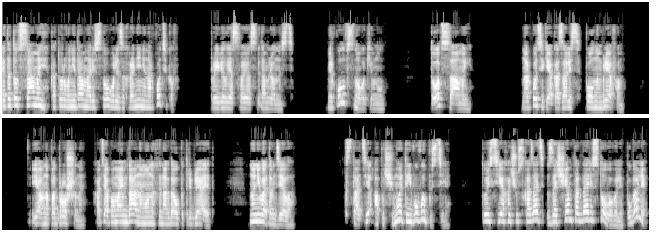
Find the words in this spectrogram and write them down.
Это тот самый, которого недавно арестовывали за хранение наркотиков? Проявил я свою осведомленность. Меркулов снова кивнул. Тот самый. Наркотики оказались полным блефом. Явно подброшены, хотя, по моим данным, он их иногда употребляет. Но не в этом дело. Кстати, а почему это его выпустили? То есть, я хочу сказать, зачем тогда арестовывали? Пугали?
